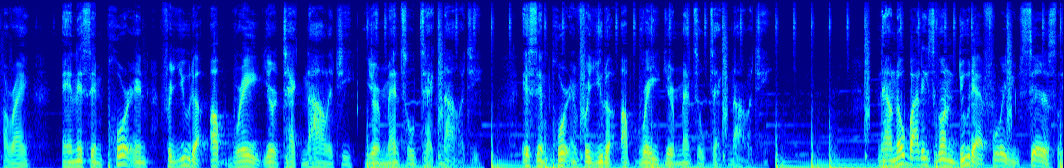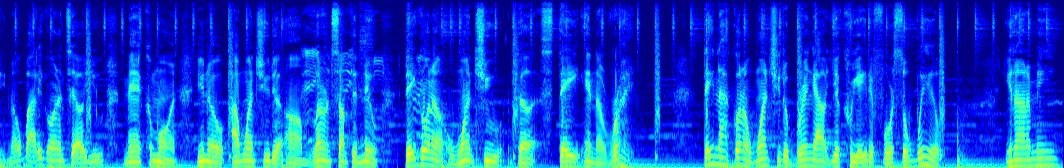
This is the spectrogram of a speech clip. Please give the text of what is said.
all right? And it's important for you to upgrade your technology your mental technology. It's important for you to upgrade your mental technology. Now nobody's going to do that for you seriously. Nobody going to tell you man come on you know i want you to um learn something new. They're going to want you to stay in the rut they're not gonna want you to bring out your creative force of will. You know what I mean?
